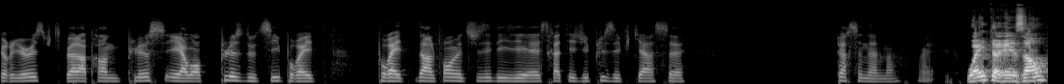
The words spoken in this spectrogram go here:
curieuses et qui veulent apprendre plus et avoir plus d'outils pour être, pour être, dans le fond, utiliser des euh, stratégies plus efficaces euh, personnellement. Oui, ouais, tu as raison.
